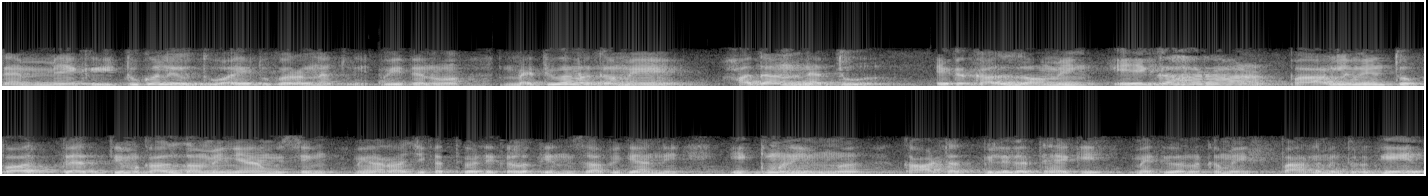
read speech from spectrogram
දැන් මේක ඉටු කළ යුතුයි, ඉටු කරන්න නැතුයි. අපි හිතනවා මැතිවරණ ක්‍රමේ හදන්න නැතුව ඒක කල්දොමින් ඒක හරහා පාර්ලිමේන්තුව පවත්වැත්වීම කල්දොමින් යාම විසින් මේ අරාජිකත්වය වැඩි කරලා තියෙන නිසා අපි කියන්නේ ඉක්මනින්ම කාටත් පිළිගත හැකි මැතිවරණ ක්‍රමේ පාර්ලිමේන්තුවට ගේන්න.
